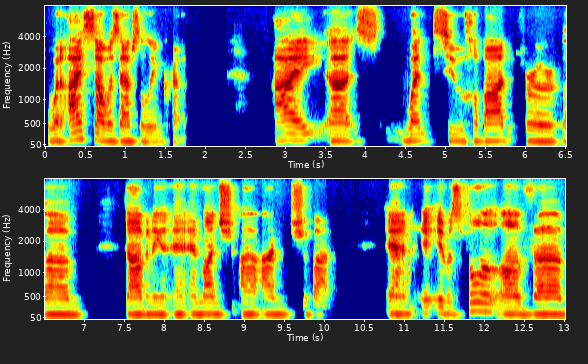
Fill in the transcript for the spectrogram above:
what I saw was absolutely incredible. I uh, went to Chabad for um, davening and, lunch uh, on Shabbat, and it, it was full of uh,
